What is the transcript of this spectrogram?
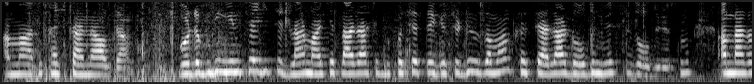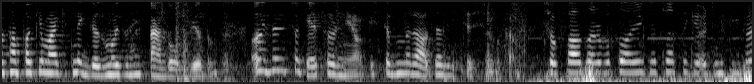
Ama birkaç tane alacağım. Bu arada bugün yeni şey getirdiler. Marketlerde artık bu poşetleri götürdüğünüz zaman kasiyerler doldurmuyor, siz dolduruyorsunuz. Ama ben zaten fakir marketine gidiyordum. O yüzden hep ben dolduruyordum. O yüzden hiç okey sorun yok. İşte bunları alacağız gideceğiz şimdi bakalım. Çok fazla araba falan yok etrafta gördüğünüz gibi.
